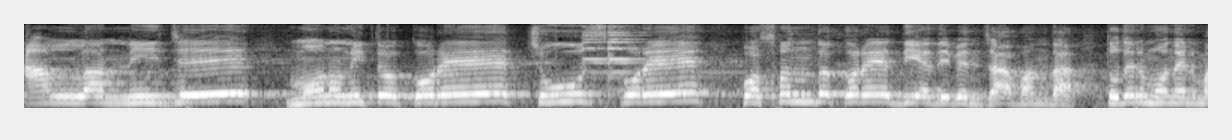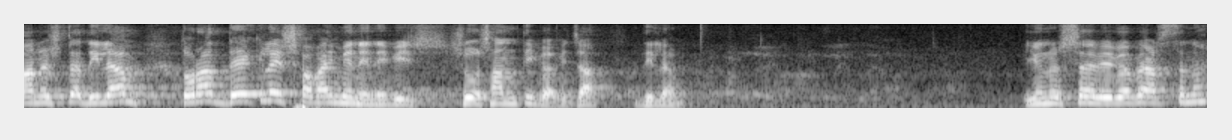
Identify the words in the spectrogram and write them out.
আল্লাহ নিজে মনোনীত করে, চুজ করে, পছন্দ করে দিয়ে দিবেন, যা বান্দা। তোদের মনের মানুষটা দিলাম, তোরা দেখলে সবাই মেনে নিবি সু- শান্তি পাবি, যা দিলাম। ইউনুস সাহেব এভাবে আসছে না?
